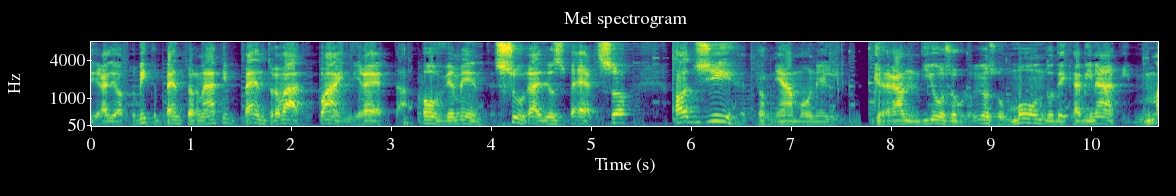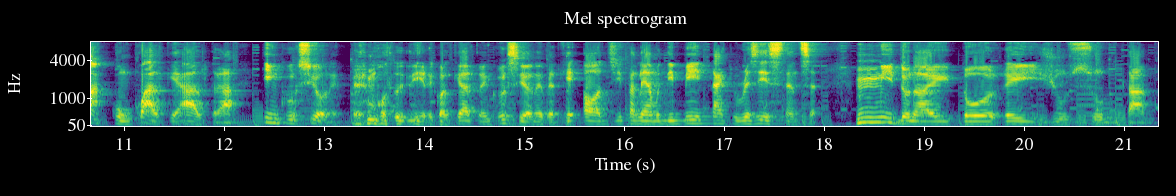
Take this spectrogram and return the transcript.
Di Radio 8 Bit, bentornati, bentrovati qua in diretta, ovviamente su Radio Sverso. Oggi torniamo nel grandioso, glorioso mondo dei cabinati, ma con qualche altra incursione, per modo di dire, qualche altra incursione, perché oggi parliamo di Midnight Resistance, Midnight Reiju Sultan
